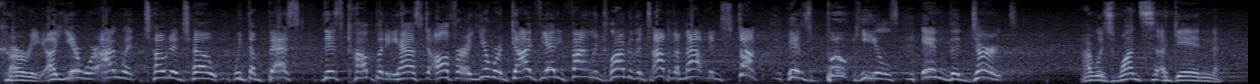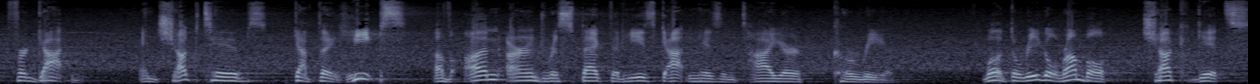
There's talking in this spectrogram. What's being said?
Curry. A year where I went toe to toe with the best this company has to offer. A year where Guy Fieri finally climbed to the top of the mountain and stuck his boot heels in the dirt. I was once again forgotten. And Chuck Tibbs got the heaps of unearned respect that he's gotten his entire career. Well, at the Regal Rumble, Chuck gets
